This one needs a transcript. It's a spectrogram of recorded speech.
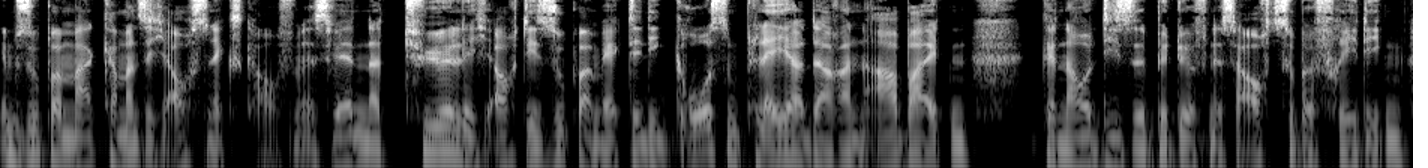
Im Supermarkt kann man sich auch Snacks kaufen. Es werden natürlich auch die Supermärkte, die großen Player daran arbeiten, genau diese Bedürfnisse auch zu befriedigen.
